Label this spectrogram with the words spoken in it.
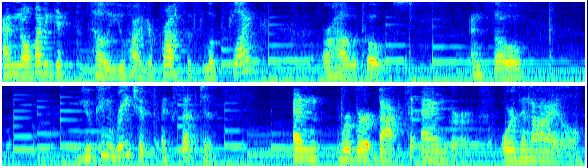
And nobody gets to tell you how your process looks like or how it goes. And so, you can reach its acceptance and revert back to anger or denial.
